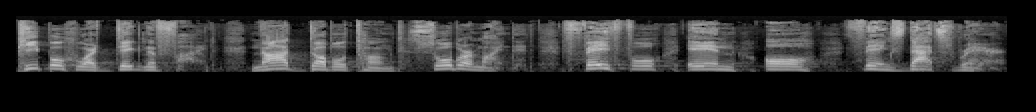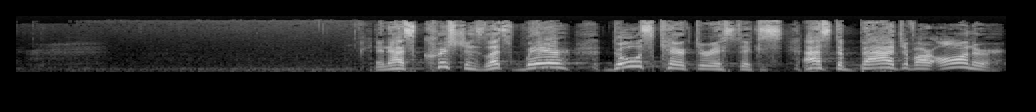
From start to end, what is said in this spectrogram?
people who are dignified, not double tongued, sober minded, faithful in all things. That's rare. And as Christians, let's wear those characteristics as the badge of our honor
